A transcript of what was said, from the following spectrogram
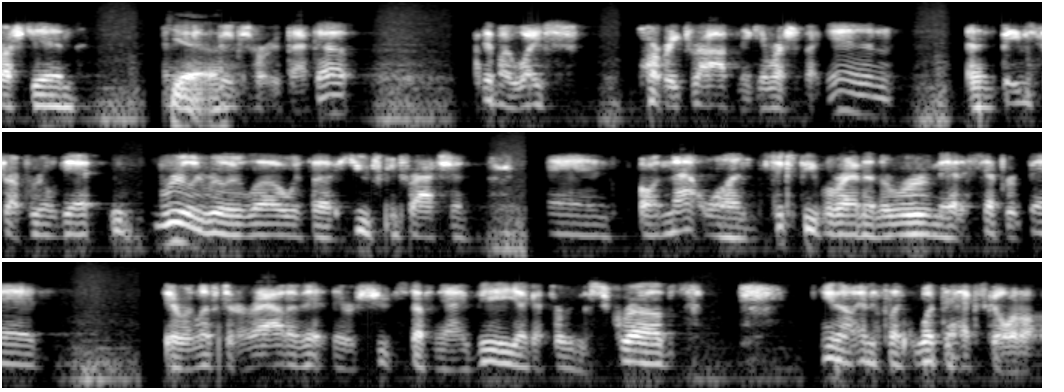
rushed in. And Yeah. the baby's heart rate back up. Then my wife's heart rate dropped, and they came rushing back in, and the baby's dropped real get really really low with a huge contraction. And on that one, six people ran in the room. They had a separate bed. They were lifting her out of it. They were shooting stuff in the IV. I got thrown in the scrubs. You know, and it's like, what the heck's going on?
